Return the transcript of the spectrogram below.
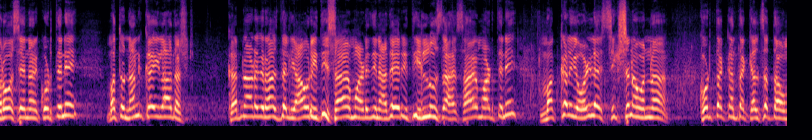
ಭರವಸೆಯನ್ನು ಕೊಡ್ತೀನಿ. ಮತ್ತು ನನ್ನ ಕೈಲಾದಷ್ಟು ಕರ್ನಾಟಕ ರಾಜ್ಯದಲ್ಲಿ ಯಾವ ರೀತಿ ಸಹಾಯ ಮಾಡಿದ್ದೀನಿ, ಅದೇ ರೀತಿ ಇಲ್ಲೂ ಸಹ ಸಹಾಯ ಮಾಡ್ತೀನಿ. ಮಕ್ಕಳಿಗೆ ಒಳ್ಳೆಯ ಶಿಕ್ಷಣವನ್ನು ಕೊಡ್ತಕ್ಕಂಥ ಕೆಲಸ ತಾವು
